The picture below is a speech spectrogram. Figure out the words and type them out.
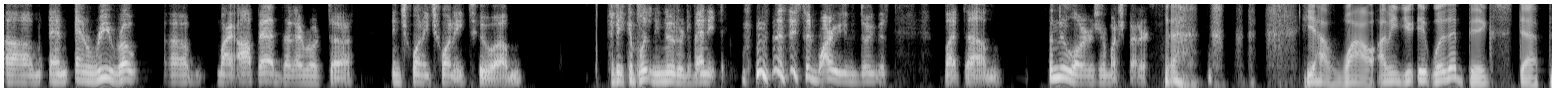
um, and and rewrote uh, my op-ed that I wrote uh, in 2020 to um, to be completely neutered of anything. they said, "Why are you even doing this?" But um, the new lawyers are much better. yeah, wow. I mean, you, it was a big step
